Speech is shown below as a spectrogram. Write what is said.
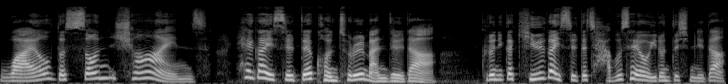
while the sun shines. 해가 있을 때 건초를 만들다. 그러니까 기회가 있을 때 잡으세요. 이런 뜻입니다.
